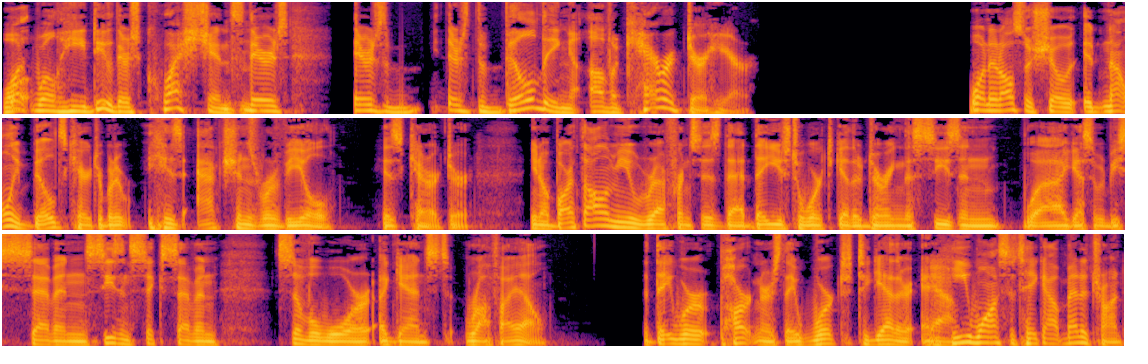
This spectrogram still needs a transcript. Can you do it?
What will he do? There's questions. Mhm. There's there's there's the building of a character here. Well, and it also shows it not only builds character, but it, his actions reveal his character. You know, Bartholomew references that they used to work together during the season. Well, I guess it would be seven, season six, seven Civil War against Raphael. That they were partners, they worked together, and Yeah. he wants to take out Metatron.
